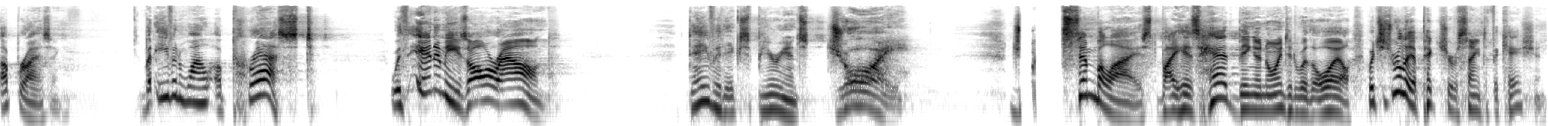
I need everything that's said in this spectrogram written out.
uprising. But even while oppressed with enemies all around, David experienced joy symbolized by his head being anointed with oil, which is really a picture of sanctification.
